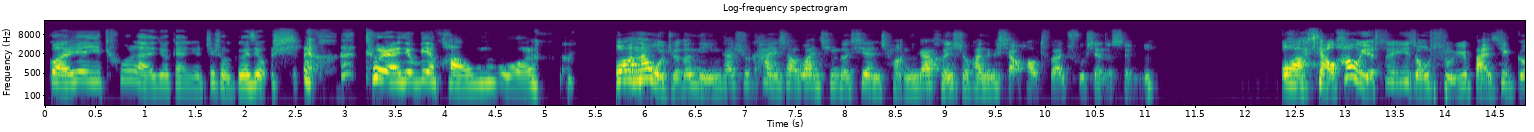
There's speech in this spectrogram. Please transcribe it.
管乐一出来，就感觉这首歌就是 突然就变磅礴了。哇，那我觉得你应该去看一下万青的现场，你应该很喜欢那个小号突然出现的声音。哇，小号也是一种属于把这个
